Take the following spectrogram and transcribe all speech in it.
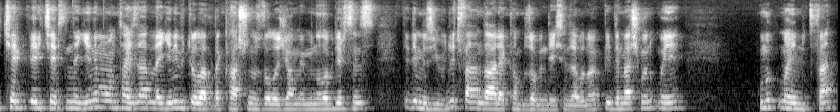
içerikler içerisinde yeni montajlarla, yeni videolarla karşınızda olacağım emin olabilirsiniz. Dediğimiz gibi lütfen daha hala kanalımıza abone değilseniz abone olup bildirim açmayı unutmayın. Unutmayın lütfen.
